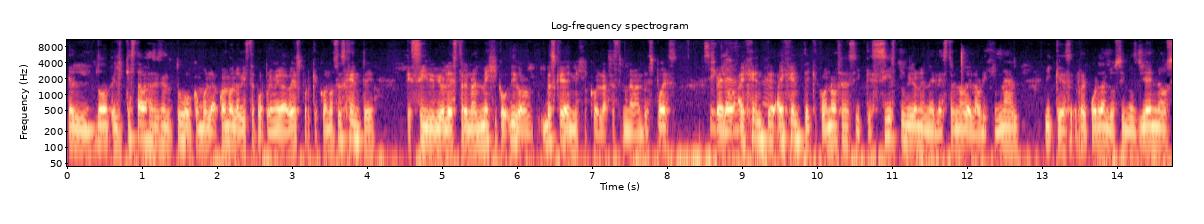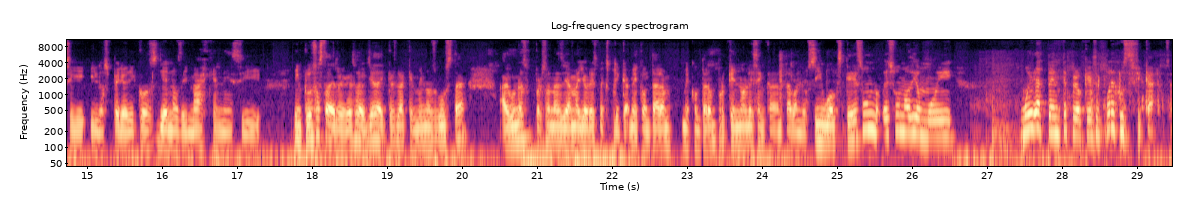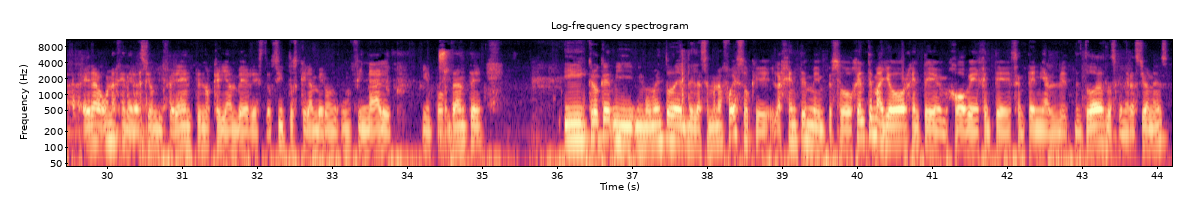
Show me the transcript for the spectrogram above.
El, el qué estabas haciendo tú o cómo la, cuándo la viste por primera vez, porque conoces gente que sí vivió el estreno en México. Digo, ves que en México las estrenaban después. Sí, Pero claro. hay gente, hay gente que conoces y que sí estuvieron en el estreno de la original y que recuerdan los cines llenos y, y los periódicos llenos de imágenes y incluso hasta del regreso del Jedi, que es la que menos gusta. Algunas personas ya mayores me explica, me contaron, me contaron por qué no les encantaban los Ewoks, que es un, es un odio muy, muy latente, pero que se puede justificar. O sea, era una generación diferente, no querían ver estos ositos, querían ver un, un final importante. Y creo que mi, mi momento de, de la semana fue eso, que la gente me empezó, gente mayor, gente joven, gente centennial, de, de todas las generaciones,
